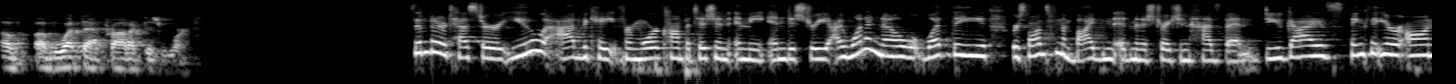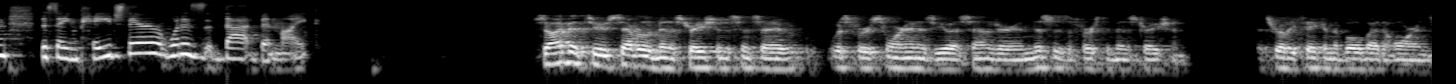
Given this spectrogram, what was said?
of of what that product is worth. Senator Tester, you advocate for more competition in the industry. I want to know what the response from the Biden administration has been. Do you guys think that you're on the same page there? What has that been like? So I've been through several administrations since I was first sworn in as a U.S. Senator, and this is the first administration that's really taken the bull by the horns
